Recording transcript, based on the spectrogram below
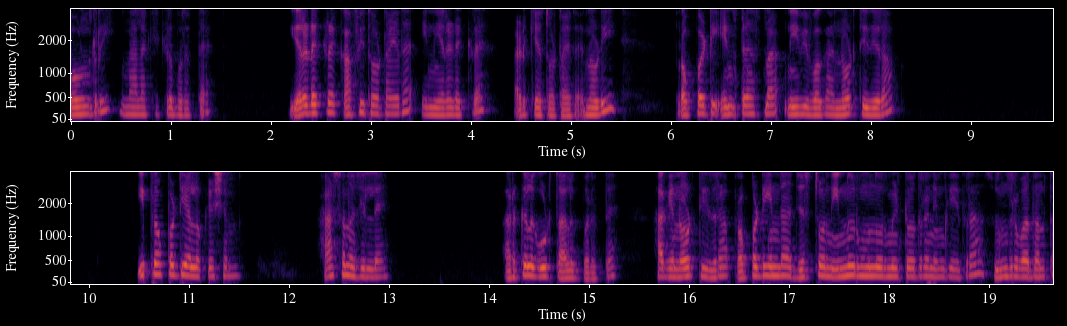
ಬೌಂಡ್ರಿ ನಾಲ್ಕು ಎಕರೆ ಬರುತ್ತೆ. ಎರಡು ಎಕರೆ ಕಾಫಿ ತೋಟ ಇದೆ ಇನ್ನು ಎರಡು ಎಕರೆ ಅಡಿಕೆ ತೋಟ ಇದೆ. ನೋಡಿ ಪ್ರಾಪರ್ಟಿ ಎಂಟ್ರೆನ್ಸ್ನ ನೀವು ಇವಾಗ ನೋಡ್ತಿದ್ದೀರಾ? ಈ ಪ್ರಾಪರ್ಟಿಯ ಲೊಕೇಶನ್ ಹಾಸನ ಜಿಲ್ಲೆ, ಅರ್ಕಲಗೂಡು ತಾಲೂಕು ಬರುತ್ತೆ. ಹಾಗೆ ನೋಡ್ತಿದ್ದೀರಾ ಪ್ರಾಪರ್ಟಿಯಿಂದ ಜಸ್ಟ್ ಒಂದು ಇನ್ನೂರು ಮುನ್ನೂರು ಮೀಟರ್ ಹೋದರೆ ನಿಮಗೆ ಈ ಥರ ಸುಂದರವಾದಂಥ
